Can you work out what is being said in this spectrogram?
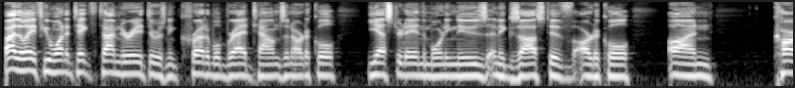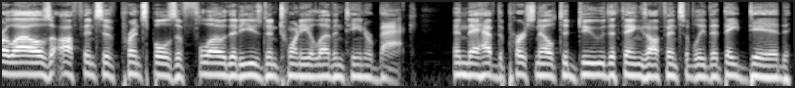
By the way, if you want to take the time to read it, there was an incredible Brad Townsend article yesterday in the morning news, an exhaustive article on Carlisle's offensive principles of flow that he used in 2011 are back. And they have the personnel to do the things offensively that they did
